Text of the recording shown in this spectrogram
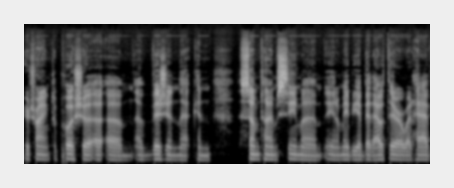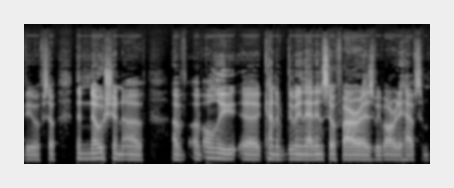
you're trying to push a, a, um, a vision that can sometimes seem uh, you know maybe a bit out there or what have you so the notion of of of only uh, kind of doing that insofar as we've already have some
